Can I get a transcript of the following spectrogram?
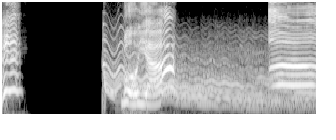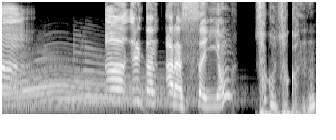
에? 뭐야? 일단 알았어요. 서건 서건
